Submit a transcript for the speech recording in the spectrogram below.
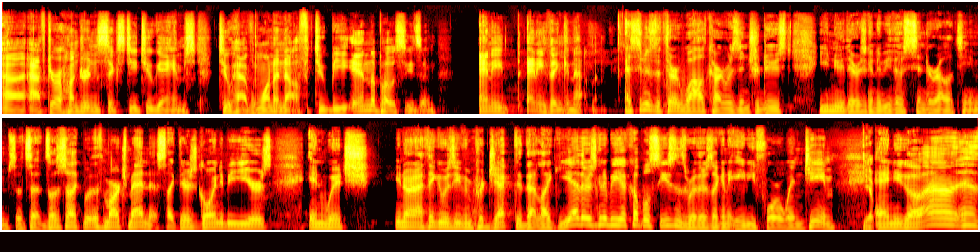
uh, after 162 games to have won enough to be in the postseason, any anything can happen. As soon as the third wild card was introduced, you knew there was going to be those Cinderella teams. It's, it's just like with March Madness. Like there's going to be years in which you know, and I think it was even projected that like, yeah, there's going to be a couple seasons where there's like an 84 win team, Yep. and you go, ah, eh,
